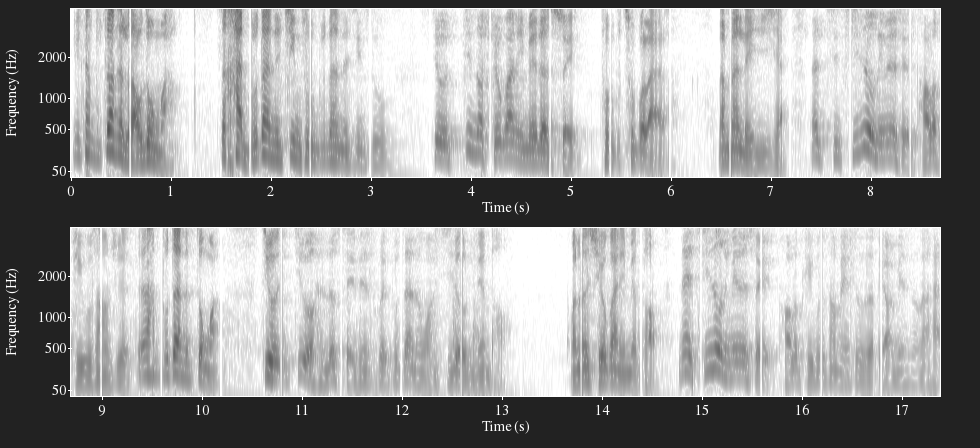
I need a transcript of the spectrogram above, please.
因为它不断的劳动嘛，这汗不断的进出，不断的进出。就进到血管里面的水出出不来了，慢慢累积起来。那肌肌肉里面的水跑到皮肤上去，但它不断的动啊，就就有很多水分会不断的往肌肉里面跑，往那血管里面跑。那肌肉里面的水跑到皮肤上面，就是表面上的汗。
